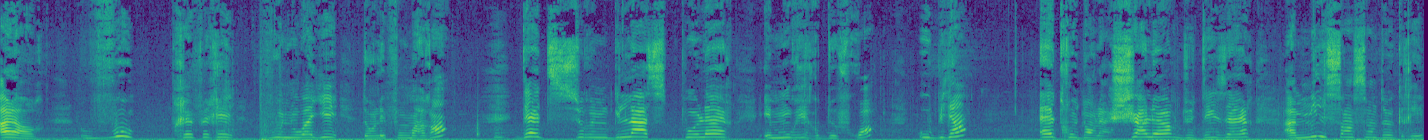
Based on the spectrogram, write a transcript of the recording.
Alors, vous préférez vous noyer marins, d'être sur une glace polaire et mourir de froid, ou bien être dans la chaleur du désert à 1500 degrés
